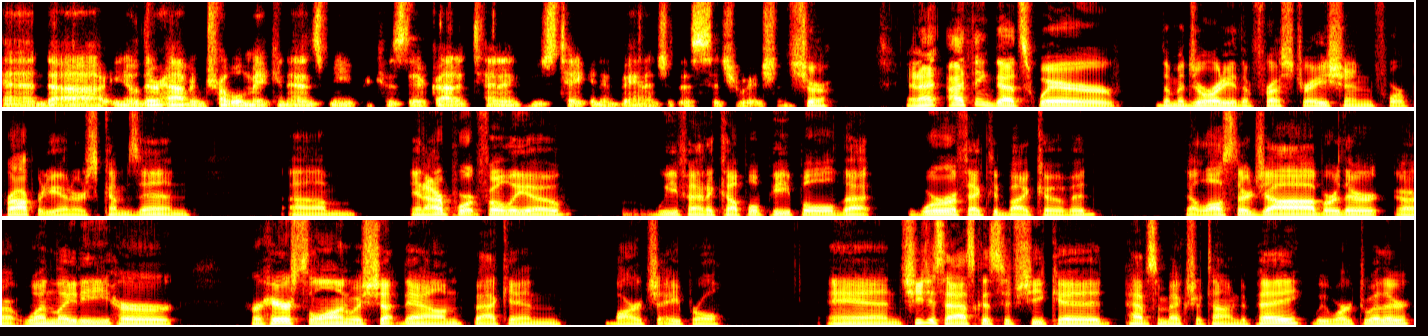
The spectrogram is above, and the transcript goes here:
and uh, you know they're having trouble making ends meet because they've got a tenant who's taking advantage of this situation. Sure, and I, I think that's where the majority of the frustration for property owners comes in. Um, in our portfolio, we've had a couple people that were affected by COVID that lost their job or their uh, one lady her her hair salon was shut down back in March April and she just asked us if she could have some extra time to pay. We worked with her.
